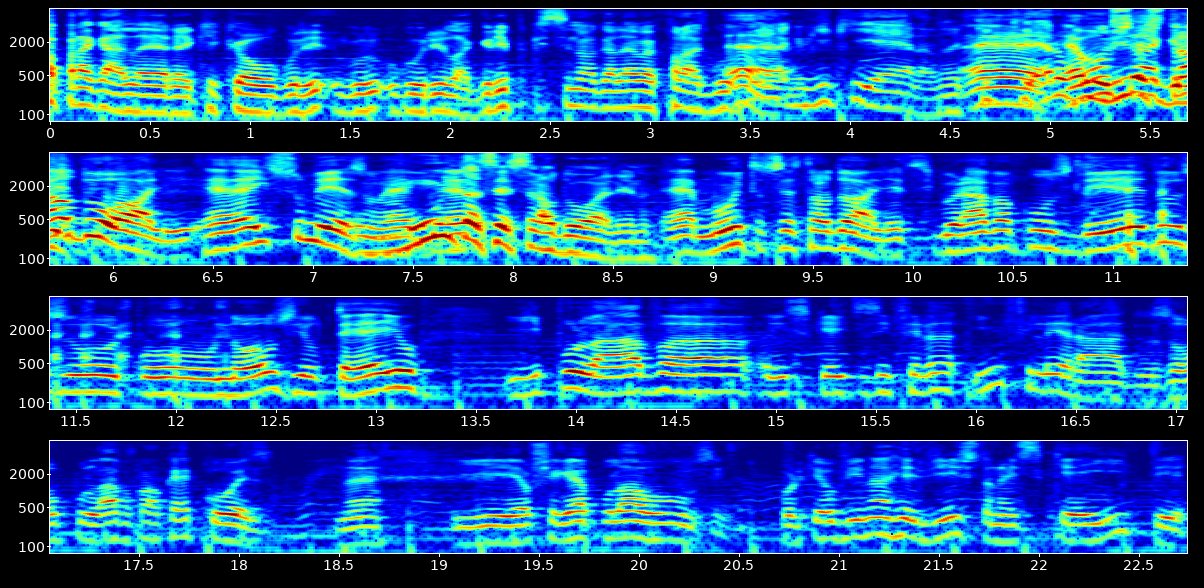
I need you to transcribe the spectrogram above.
óleo. pra galera o que, que é o, guri- o Gorilla Grip, porque senão a galera vai falar, Gorilla É. o que, que era, né? Que, É, que era o é o ancestral Grip? do óleo, é isso mesmo. é, Muito é, ancestral do óleo, né? É muito ancestral do óleo. Ele segurava com os dedos o, o nose e o tail e pulava em skates enfileirados ou pulava qualquer coisa, né? E eu cheguei a pular 11, porque eu vi na revista, na Skate,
